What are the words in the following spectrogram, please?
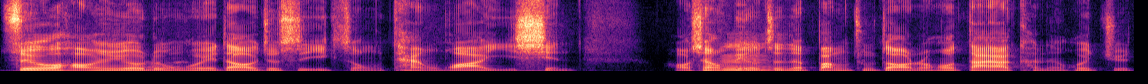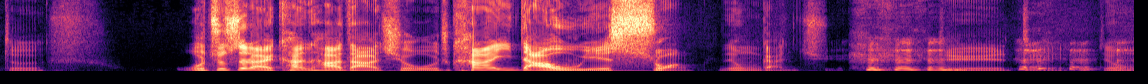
最后好像又轮回到就是一种昙花一现，好像没有真的帮助到，然后大家可能会觉得。我就是来看他打球，我就看他一打五也爽那种感觉，对对，这种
